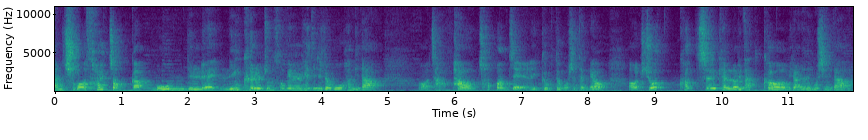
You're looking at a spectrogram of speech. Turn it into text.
단축어 설정값 모음들의 링크를 좀 소개를 해드리려고 합니다. 어, 자, 바로 첫 번째 링크부터 보실 텐데요. 어, shortcutsgallery.com이라는 곳입니다.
